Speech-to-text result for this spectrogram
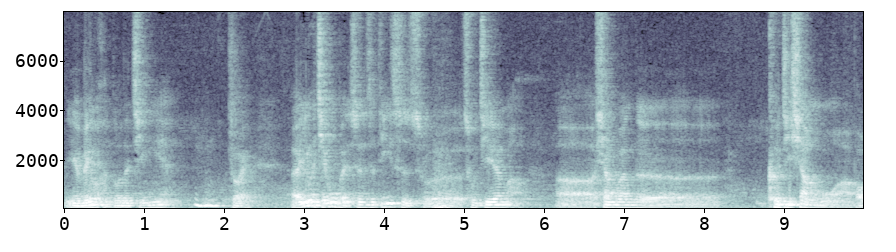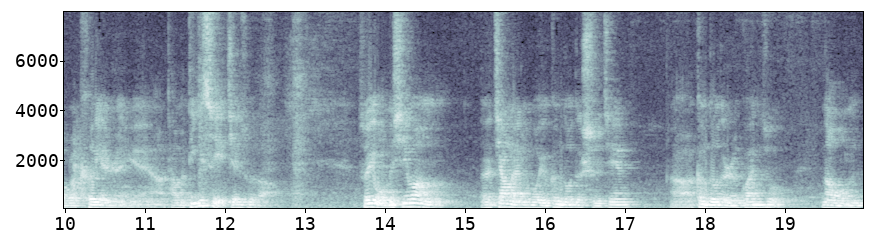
也没有很多的经验。嗯哼，对，呃，因为节目本身是第一次出出街嘛，呃，相关的。科技项目啊，包括科研人员啊，他们第一次也接触到，所以我们希望，呃，将来如果有更多的时间，啊，更多的人关注，那我们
